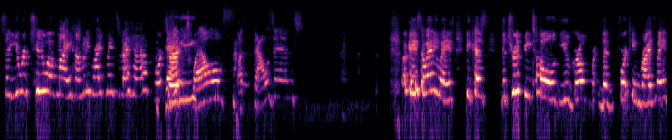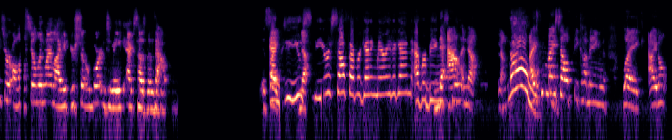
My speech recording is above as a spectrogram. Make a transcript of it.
So you were two of my. How many bridesmaids did I have? Fourteen. 10, 12, a thousand. Okay, so anyways, because the truth be told, you girl, the 14 bridesmaids, you're all still in my life. You're so important to me. Ex-husband's out. It's and like, do you no. see yourself ever getting married again? Ever being uh, no, still- no. No. I see myself becoming like I don't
